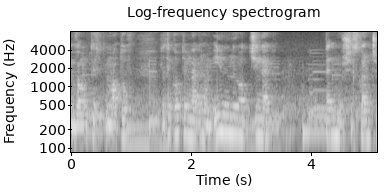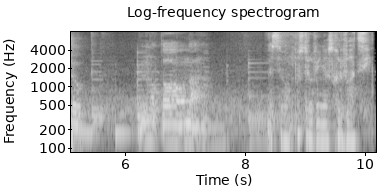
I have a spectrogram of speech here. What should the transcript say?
wam tych tematów, dlatego o tym nagram inny odcinek. Ten już się skończył, no to nara. Wysyłam pozdrowienia z Chorwacji.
